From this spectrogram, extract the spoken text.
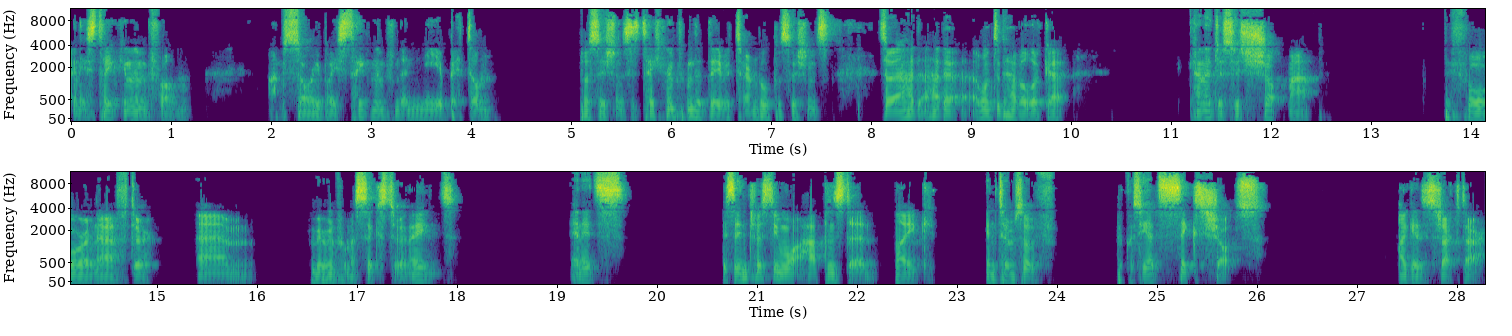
and he's taking them from. I'm sorry, but he's taking them from the Nir Bitton positions. He's taking them from the David Turnbull positions. So I had I had a, I wanted to have a look at kind of just his shot map before and after um, moving from a six to an eight, and it's it's interesting what happens then. Like in terms of because he had six shots against Shakhtar,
